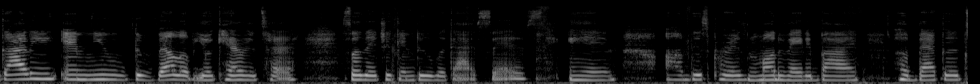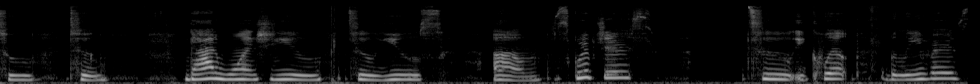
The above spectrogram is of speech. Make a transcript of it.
godly, and you develop your character so that you can do what God says. And um, this prayer is motivated by Habakkuk 2 2. God wants you to use um, scriptures to equip believers.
